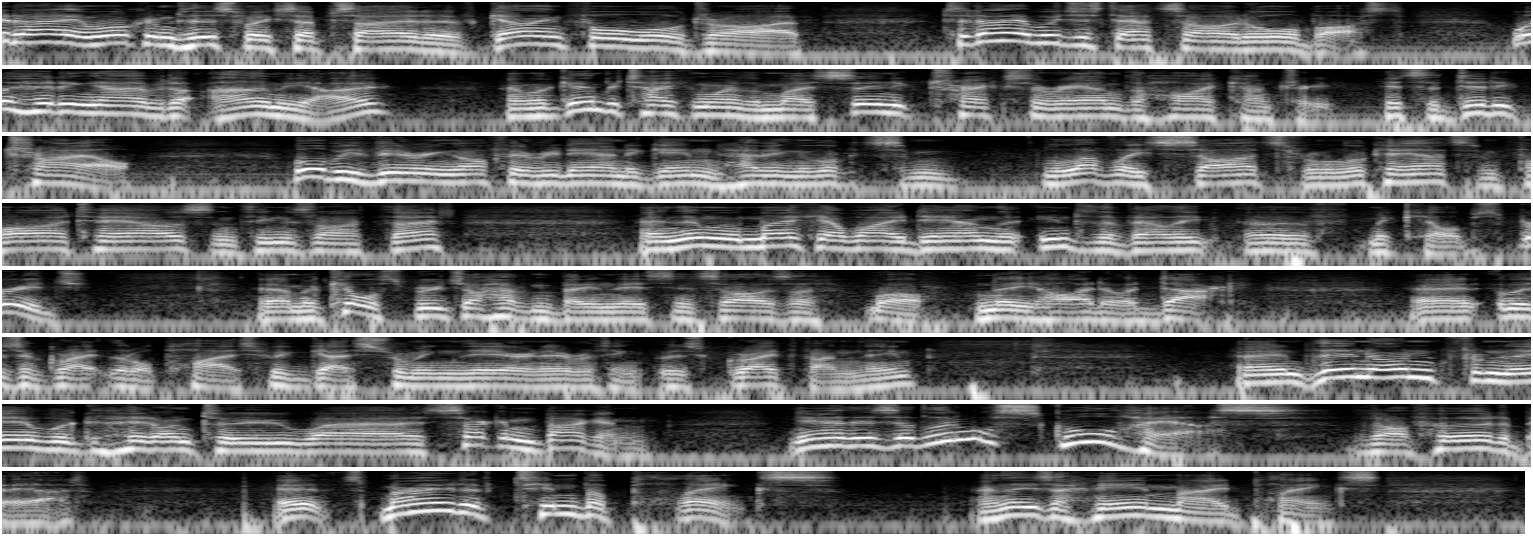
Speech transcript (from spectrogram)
G'day and welcome to this week's episode of Going Four Wheel Drive. Today we're just outside Orbost. We're heading over to Omeo and we're going to be taking one of the most scenic tracks around the high country. It's the Deddick Trail. We'll be veering off every now and again and having a look at some lovely sights from lookouts and fire towers and things like that. And then we'll make our way down the, into the valley of McKillops Bridge. Now McKillops Bridge, I haven't been there since I was a, well, knee high to a duck. And it was a great little place. We could go swimming there and everything. It was great fun then. And then on from there we'll head on to uh. Now there's a little schoolhouse that I've heard about. It's made of timber planks and these are handmade planks.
